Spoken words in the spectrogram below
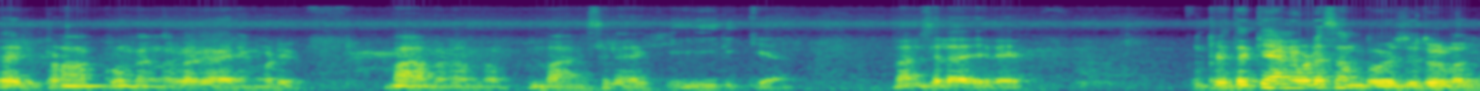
തരിപ്പണാക്കും എന്നുള്ള കാര്യം കൂടി മാമനൊന്ന് മനസ്സിലാക്കിയിരിക്കുക. മനസ്സിലായില്ലേ? അപ്പോൾ ഇതൊക്കെയാണ് ഇവിടെ സംഭവിച്ചിട്ടുള്ളത്.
